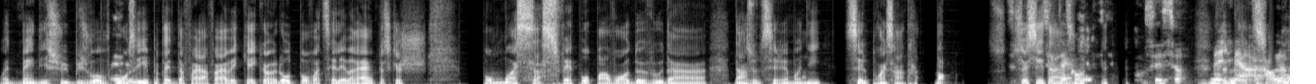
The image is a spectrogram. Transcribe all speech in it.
Je vais être bien déçu, puis je vais vous ben conseiller peut-être de faire affaire avec quelqu'un d'autre pour votre célébrant, parce que pour moi, ça se fait pas pour avoir de vœux dans, dans une cérémonie c'est le point central. Bon, ceci étant dit. C'est ça. Mais, encore là,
